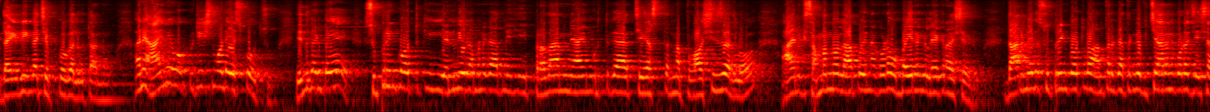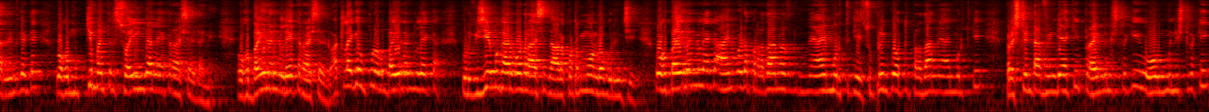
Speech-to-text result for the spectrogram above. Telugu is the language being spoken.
ధైర్యంగా చెప్పుకోగలుగుతాను అని ఆయనే ఒక పిటిషన్ కూడా వేసుకోవచ్చు. ఎందుకంటే సుప్రీంకోర్టుకి ఎన్వి రమణ గారిని ప్రధాన న్యాయమూర్తిగా చేస్తున్న ప్రొసీజర్లో ఆయనకి సంబంధం లేకపోయినా కూడా ఒక బహిరంగ లేఖ రాశాడు. దాని మీద సుప్రీంకోర్టులో అంతర్గతంగా విచారణ కూడా చేశారు. ఎందుకంటే ఒక ముఖ్యమంత్రి స్వయంగా లేఖ రాశాడని ఒక బహిరంగ లేఖ రాశాడు. అట్లాగే ఇప్పుడు ఒక బహిరంగ లేఖ ఇప్పుడు విజయమ్మ గారు కూడా రాసింది ఆడ కుటుంబంలో గురించి. ఒక బహిరంగ లేఖ ఆయన కూడా ప్రధాన న్యాయమూర్తికి సుప్రీంకోర్టు ప్రధాన న్యాయమూర్తికి ప్రెసిడెంట్ ఆఫ్ ఇండియాకి ప్రైమ్ మినిస్టర్కి హోమ్ మినిస్టర్కి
